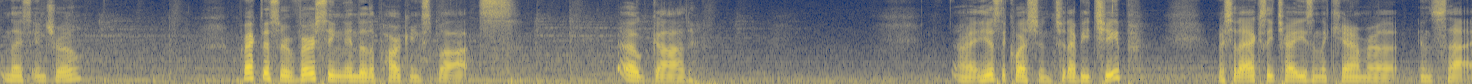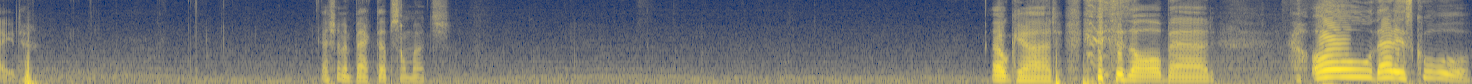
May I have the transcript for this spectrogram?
Nice intro. Practice reversing into the parking spots. Oh, God. Alright, here's the question. Should I be cheap? Or should I actually try using the camera inside? I shouldn't have backed up so much. Oh god. this is all bad. Oh, that is cool.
